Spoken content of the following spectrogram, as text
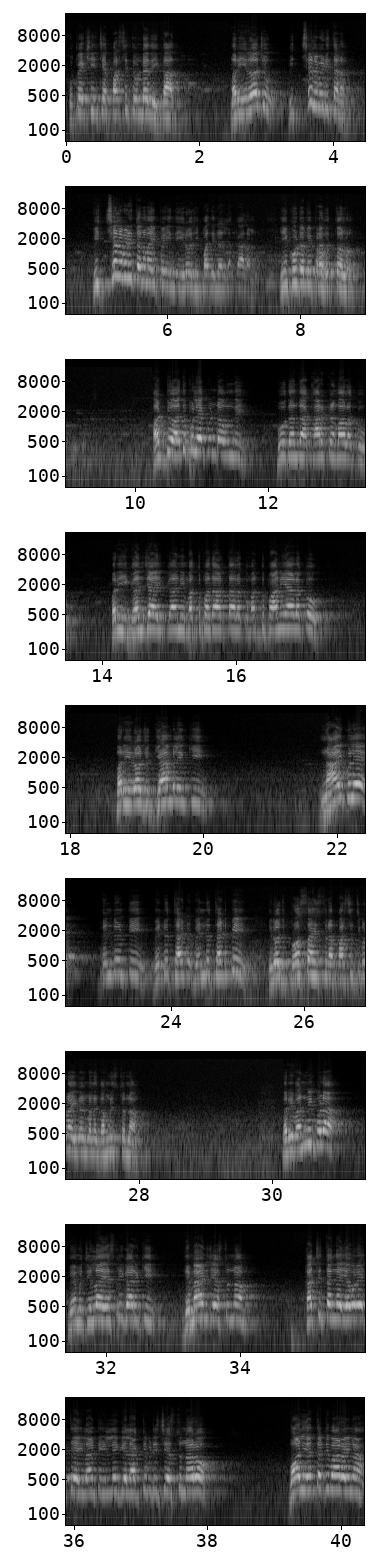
ఉపేక్షించే పరిస్థితి ఉండేది కాదు. మరి ఈరోజు విచ్చలవిడితనం విచ్చలవిడితనం అయిపోయింది ఈరోజు ఈ పది నెలల కాలంలో ఈ కూటమి ప్రభుత్వంలో. అడ్డు అదుపు లేకుండా ఉంది భూదందా కార్యక్రమాలకు మరి ఈ గంజాయికి కానీ మత్తు పదార్థాలకు మత్తు పానీయాలకు. మరి ఈరోజు గ్యాంబ్లింగ్కి నాయకులే వెండుంటి వెండు తడి వెండు తడిపి ఈరోజు ప్రోత్సహిస్తున్న పరిస్థితి కూడా ఈరోజు మనం గమనిస్తున్నాం. మరి ఇవన్నీ కూడా మేము జిల్లా ఎస్పీ గారికి డిమాండ్ చేస్తున్నాం. ఖచ్చితంగా ఎవరైతే ఇలాంటి ఇల్లీగల్ యాక్టివిటీస్ చేస్తున్నారో వాళ్ళు ఎంతటి వారైనా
